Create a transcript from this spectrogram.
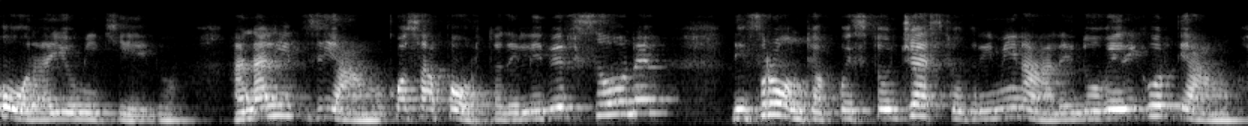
Ora io mi chiedo, analizziamo cosa porta delle persone di fronte a questo gesto criminale dove ricordiamo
